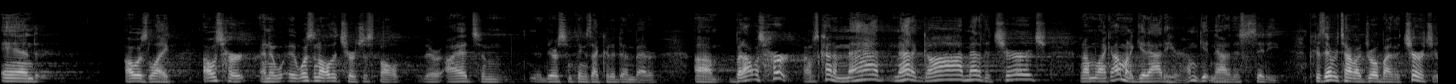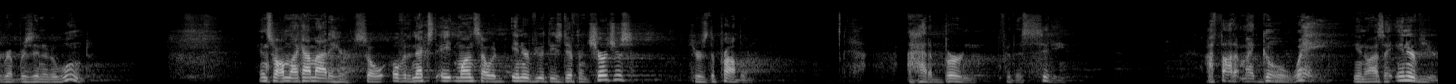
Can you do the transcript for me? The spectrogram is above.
And I was like, I was hurt, and it, it wasn't all the church's fault. There, I had some, there were some things I could have done better. Um, but I was hurt. I was kind of mad, mad at God, mad at the church. And I'm like, I'm going to get out of here. I'm getting out of this city. Because every time I drove by the church, it represented a wound. And so I'm like, I'm out of here. So over the next eight months, I would interview at these different churches. Here's the problem I had a burden for this city. I thought it might go away, you know, as I interviewed.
